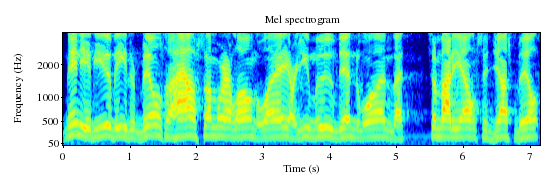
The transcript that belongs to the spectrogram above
Many of you have either built a house somewhere along the way or you moved into one that somebody else had just built.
